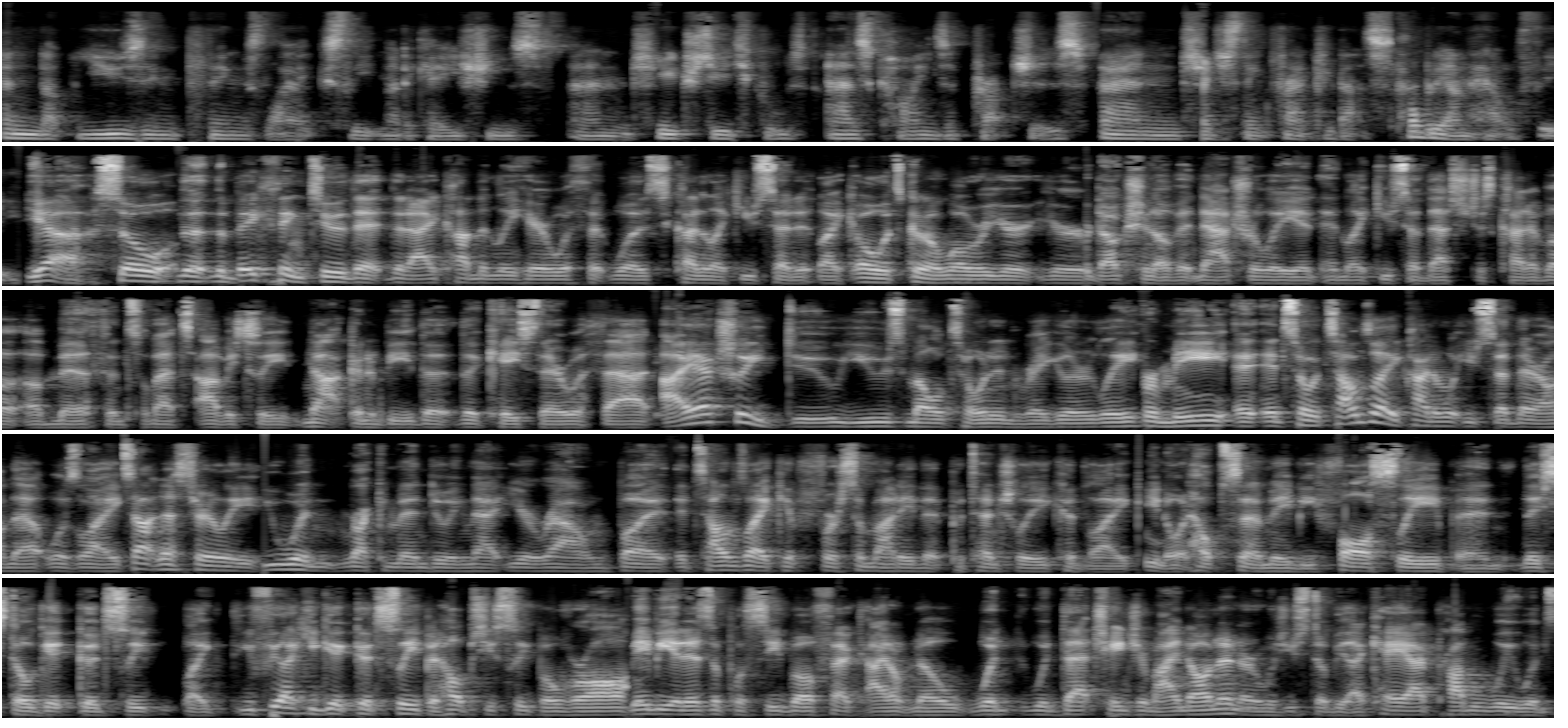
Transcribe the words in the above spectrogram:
end up using things like sleep medications and nutraceuticals as kinds of crutches. And I just think frankly that's probably unhealthy. Yeah. So the, the big thing too that, that I commonly hear with it was kind of like you said it like like, oh, it's going to lower your your production of it naturally. And, and like you said, that's just kind of a, a myth. And so that's obviously not going to be the, the case there with that. I actually do use melatonin regularly for me. And, and so it sounds like kind of what you said there on that was like, it's not necessarily, you wouldn't recommend doing that year round, but it sounds like if for somebody that potentially could like, you know, it helps them maybe fall asleep and they still get good sleep. Like you feel like you get good sleep, it helps you sleep overall. Maybe it is a placebo effect. I don't know. Would, would that change your mind on it? Or would you still be like, Hey, I probably would,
